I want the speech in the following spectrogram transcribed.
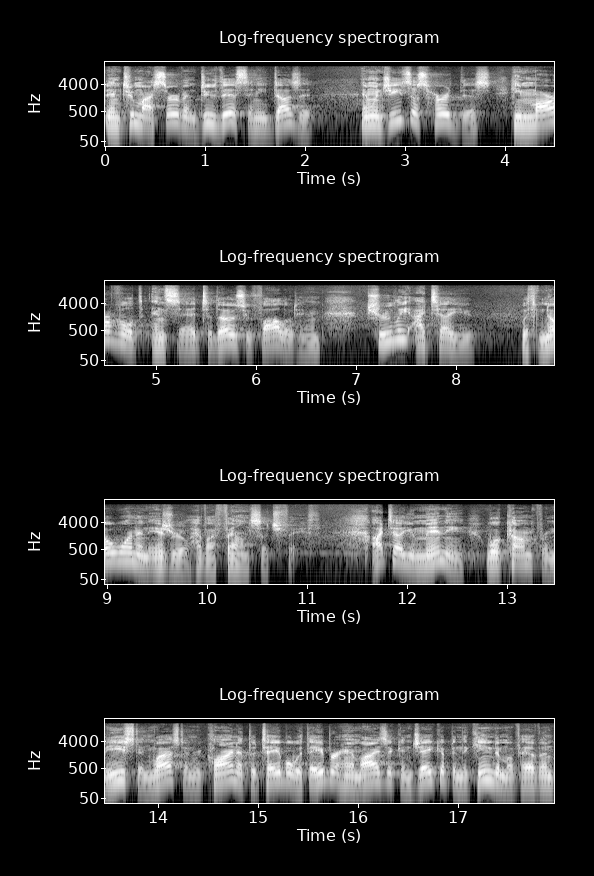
and to my servant, Do this, and he does it. And when Jesus heard this, he marveled and said to those who followed him, Truly I tell you, with no one in Israel have I found such faith. I tell you, many will come from east and west and recline at the table with Abraham, Isaac, and Jacob in the kingdom of heaven,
